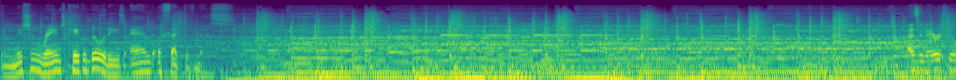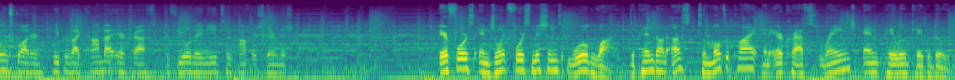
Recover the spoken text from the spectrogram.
in mission range capabilities and effectiveness. As an air refueling squadron, we provide combat aircraft the fuel they need to accomplish their mission. Air Force and Joint Force missions worldwide depend on us to multiply an aircraft's range and payload capability.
